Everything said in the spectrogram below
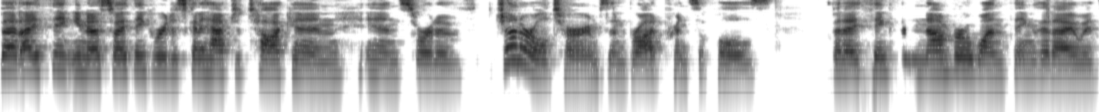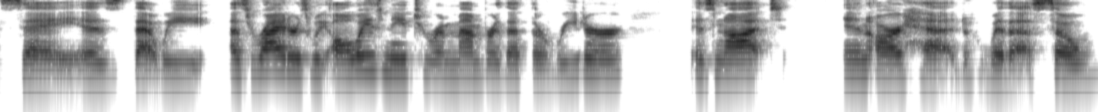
but I think, you know, so I think we're just going to have to talk in, in sort of general terms and broad principles but I think the number one thing that I would say is that we, as writers, we always need to remember that the reader is not in our head with us. So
